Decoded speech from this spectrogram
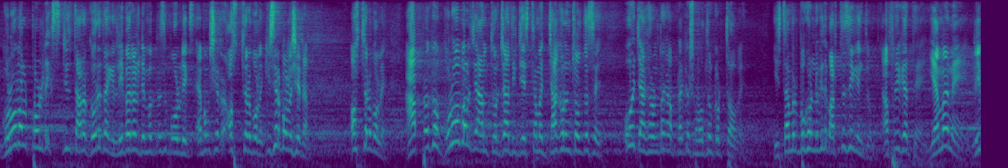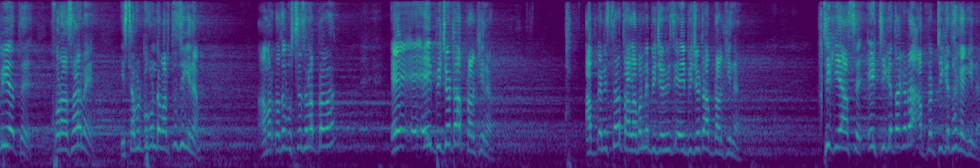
গ্লোবাল পলিটিক্স যদি তারা করে থাকে লিবারাল ডেমোক্রেসি পলিটিক্স এবং সেটা অস্ত্র বলে, কিসের বলে সেটা? অস্ত্র বলে। আপনাকে গ্লোবাল যে আন্তর্জাতিক যে ইসলামের জাগরণ চলতেছে, ওই জাগরণটাকে আপনাকে সমর্থন করতে হবে। ইসলামের ভূখণ্ড কিন্তু বাড়তেছে কিন্তু। আফ্রিকাতে, ইয়ামানে, লিবিয়াতে, খোরাসানে ইসলামের ভূখণ্ড বাড়তেছে কিনা? আমার কথা বুঝতেছেন আপনারা? এই- এই বিজয়টা আপনার কিনা? আফগানিস্তানে তালেবানের বিজয় হয়েছে, এই বিজয়টা আপনার কিনা? ঠিকই আছে, এই টিকে থাকাটা আপনার টিকে থাকে কিনা?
